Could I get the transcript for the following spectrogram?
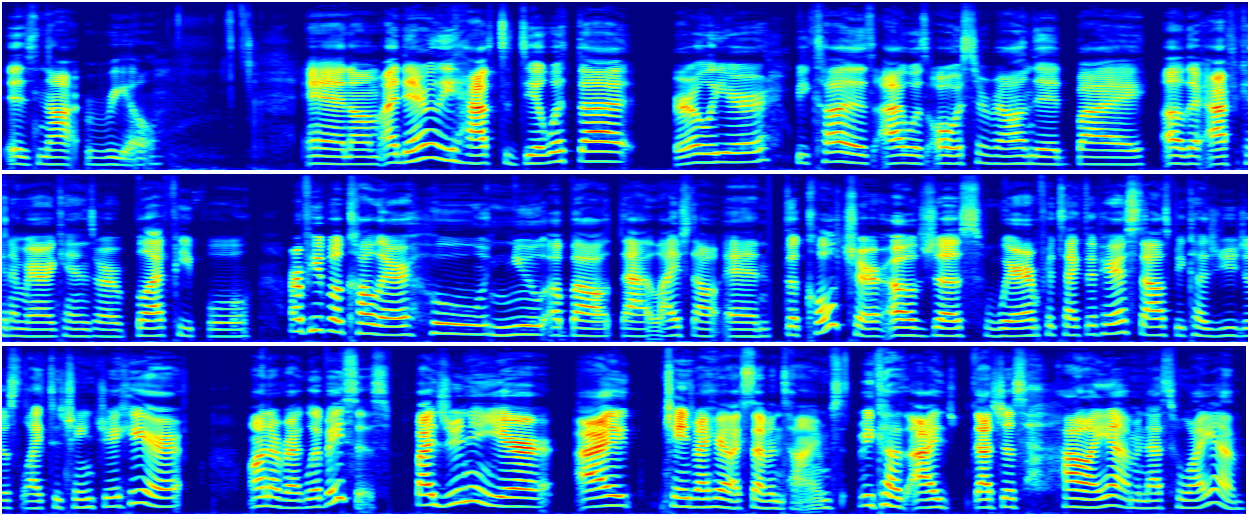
is not real. And um, I didn't really have to deal with that earlier because I was always surrounded by other African Americans or black people or people of color who knew about that lifestyle and the culture of just wearing protective hairstyles because you just like to change your hair on a regular basis. By junior year, I changed my hair like seven times because I that's just how I am and that's who I am.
